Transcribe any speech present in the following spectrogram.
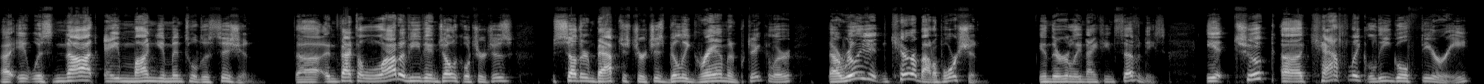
Uh, it was not a monumental decision. Uh, in fact, a lot of evangelical churches, Southern Baptist churches, Billy Graham in particular, uh, really didn't care about abortion in the early 1970s. It took uh, Catholic legal theory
